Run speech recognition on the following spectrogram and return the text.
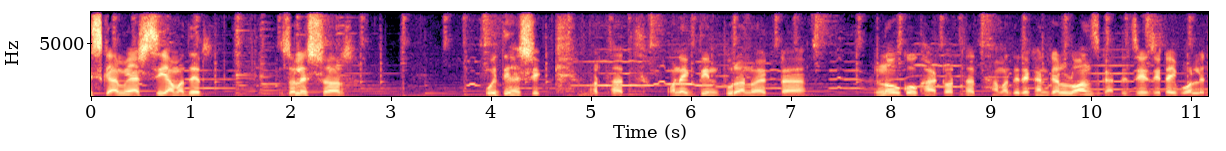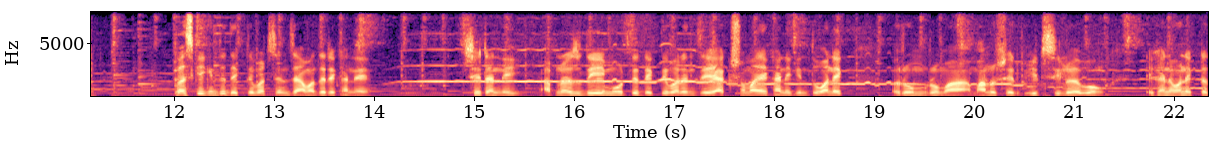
আজকে আমি আসছি আমাদের জলেশ্বর ঐতিহাসিক, অর্থাৎ অনেক দিন পুরানো একটা নৌকো ঘাট, অর্থাৎ আমাদের এখানকার লঞ্চ ঘাট, যে যেটাই বলেন। তো আজকে কিন্তু দেখতে পাচ্ছেন যে আমাদের এখানে সেটা নেই। আপনারা যদি এই মুহূর্তে দেখতে পারেন যে এক সময় এখানে কিন্তু অনেক রোমরোমা, মানুষের ভিড় ছিল এবং এখানে অনেকটা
